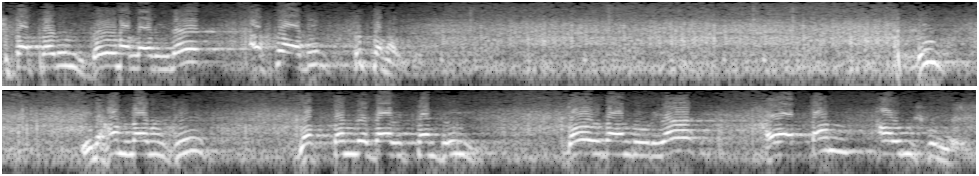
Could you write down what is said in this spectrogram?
kitapların doğmalarıyla asla bir tutmamalıyız. İlhamlarımızı yoktan ve davetten değil, doğrudan doğruya hayattan almış bulunuyoruz.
